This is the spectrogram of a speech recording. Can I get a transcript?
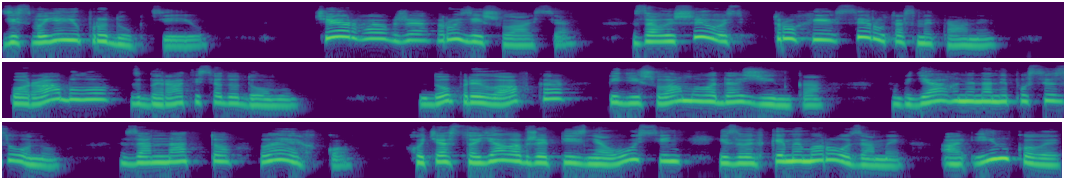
зі своєю продукцією. Черга вже розійшлася. Залишилось трохи сиру та сметани. Пора було збиратися додому. До прилавка підійшла молода жінка, вдягнена не по сезону, занадто легко, хоча стояла вже пізня осінь із легкими морозами, а інколи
